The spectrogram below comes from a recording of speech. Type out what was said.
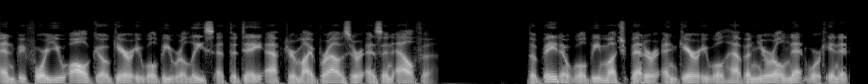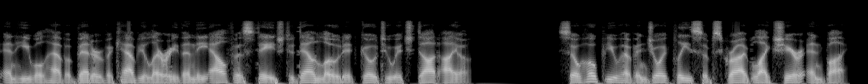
And before you all go Gary will be release at the day after my browser as an alpha. The beta will be much better and Gary will have a neural network in it and he will have a better vocabulary than the alpha stage to download it go to itch.io. So hope you have enjoyed please subscribe like share and bye.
